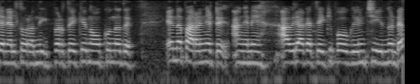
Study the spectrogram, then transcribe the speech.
ജനൽ തുറന്ന് ഇപ്പുറത്തേക്ക് നോക്കുന്നത് എന്ന് പറഞ്ഞിട്ട് അങ്ങനെ അവരകത്തേക്ക് പോവുകയും ചെയ്യുന്നുണ്ട്.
